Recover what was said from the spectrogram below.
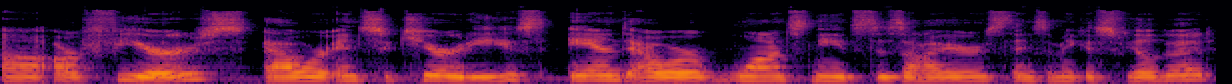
uh, our fears, our insecurities, and our wants, needs, desires, things that make us feel good.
